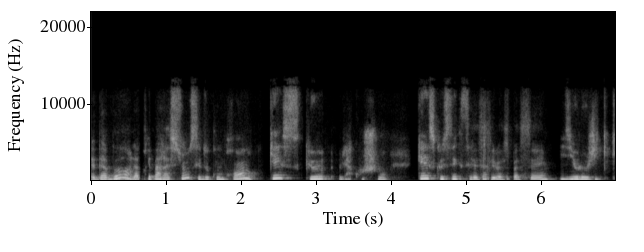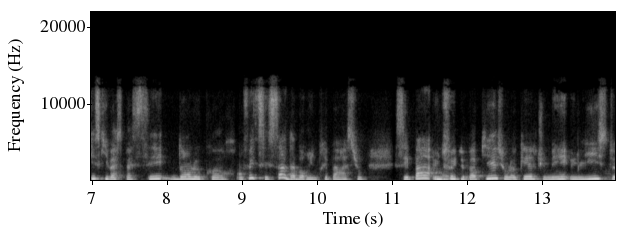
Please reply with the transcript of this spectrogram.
D'abord, la préparation, c'est de comprendre qu'est-ce que l'accouchement, qu'est-ce que c'est que cette Qu'est-ce qui va se passer? physiologique, qu'est-ce qui va se passer dans le corps? En fait, c'est ça d'abord une préparation. C'est pas une Ouais. feuille de papier sur laquelle tu mets une liste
